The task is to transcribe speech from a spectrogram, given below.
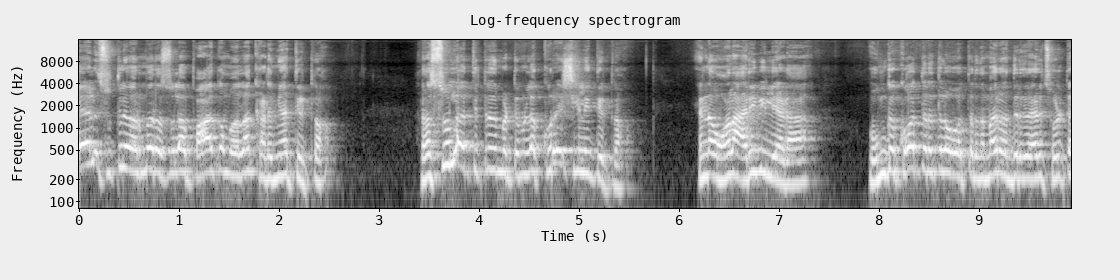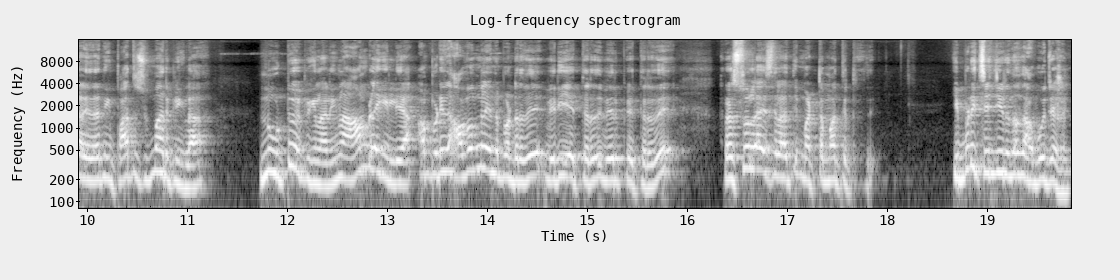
ஏழு சுற்றுலையும் வரும்போது ரசூல்லா பார்க்கும் போதெல்லாம் கடுமையாக திட்டுறான். ரசூல்லா திட்டுறது மட்டும் இல்லை குறைஷிகளையும் திட்டுறான். என்ன உங்களாம் அறிவில்லையாடா உங்கள் கோத்திரத்தில் ஒருத்தர் இந்த மாதிரி வந்துருக்காரு சொல்லிட்டாரு ஏதாவது நீங்கள் பார்த்து சும்மா இருப்பீங்களா? இன்னும் விட்டு வைப்பீங்களா? நீங்களா ஆம்பளைங்க இல்லையா? அப்படின்னு அவங்களும் என்ன பண்ணுறது வெறியேற்றுறது வெறுப்பேற்றுறது ரசூல்லா இஸ்லாத்தையும் மட்டமாக திட்டுறது. இப்படி செஞ்சுருந்தது அபூஜகல்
